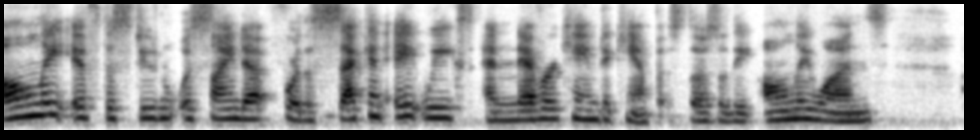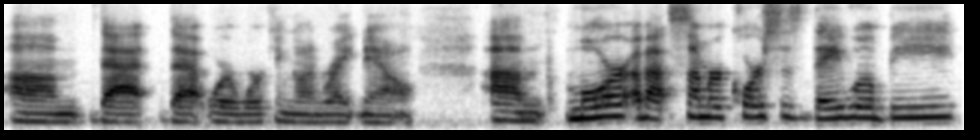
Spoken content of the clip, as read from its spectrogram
only if the student was signed up for the second eight weeks and never came to campus. Those are the only ones um, that that we're working on right now. Um, more about summer courses. They will be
